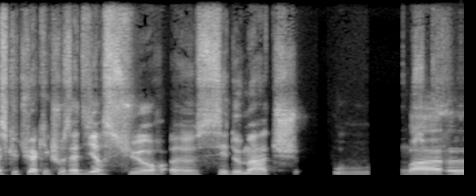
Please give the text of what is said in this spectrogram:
est-ce que tu as quelque chose à dire sur, heu, ces 2 matchs s'en Bah, heu,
